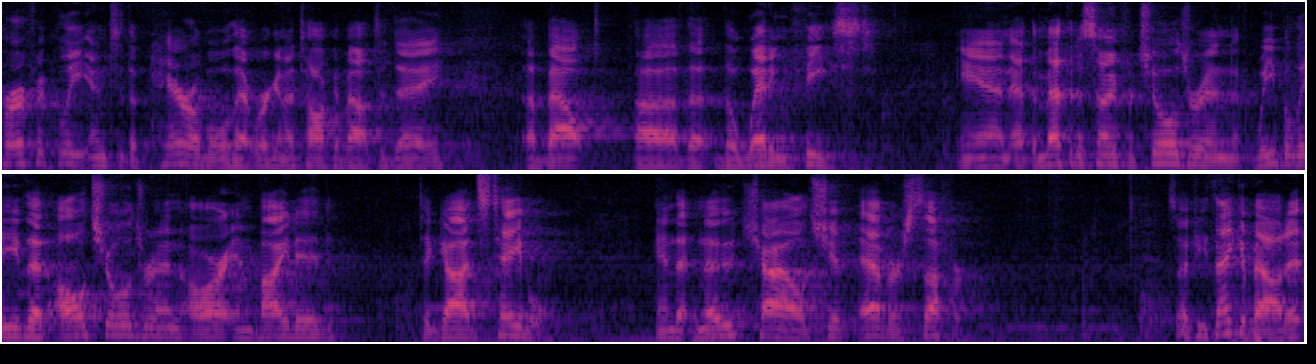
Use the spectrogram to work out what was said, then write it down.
perfectly into the parable that we're going to talk about today about uh, the, the wedding feast. And at the Methodist Home for Children, we believe that all children are invited to God's table and that no child should ever suffer. So if you think about it,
